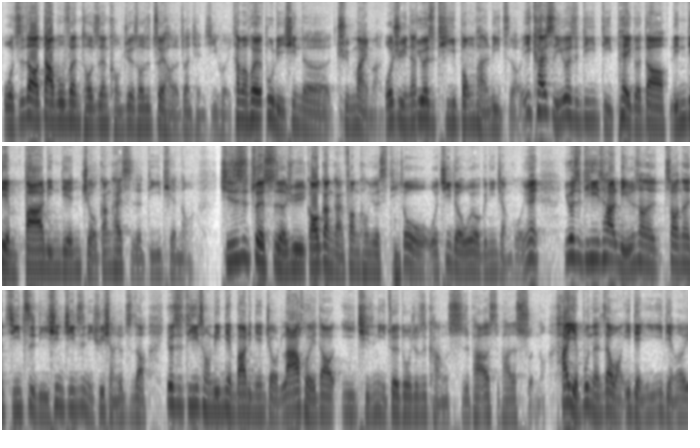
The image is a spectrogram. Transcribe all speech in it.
我知道大部分投资人恐惧的时候是最好的赚钱机会，他们会不理性的去卖嘛。我举那 UST 崩盘例子哦，一开始 USD 底配个到零点八、零点九，刚开始的第一天哦。其实是最适合去高杠杆放空 UST，所以我我记得我有跟你讲过，因为 UST 它理论上的照那机制，理性机制你去想就知道，UST 从零点八、零点九拉回到一，其实你最多就是扛十趴、二十趴的损哦，它也不能再往一点一、一点二、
